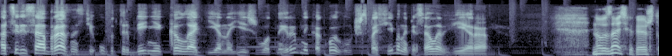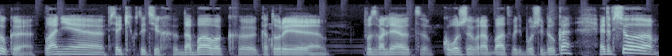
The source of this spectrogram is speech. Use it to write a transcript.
о целесообразности употребления коллагена. Есть животный и рыбный, какой лучше? Спасибо, написала Вера. Ну, вы знаете, какая штука. В плане всяких вот этих добавок, э, которые позволяют коже вырабатывать больше белка, это все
